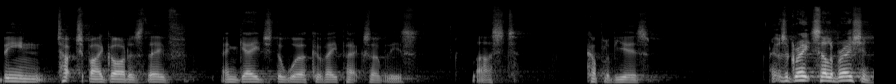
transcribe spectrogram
been touched by God as they've engaged the work of Apex over these last couple of years. It was a great celebration,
